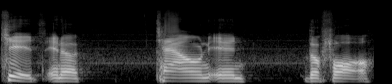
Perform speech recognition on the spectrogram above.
kids in a town in the fall,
